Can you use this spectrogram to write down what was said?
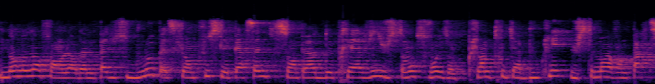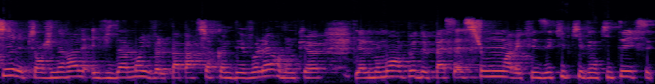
Non, non, non. Enfin, on leur donne pas du tout de boulot parce qu'en plus, les personnes qui sont en période de préavis, justement, souvent, ils ont plein de trucs à boucler justement avant de partir. Et puis en général, évidemment, ils veulent pas partir comme des voleurs. Donc, il y a le moment un peu de passation avec les équipes qui vont quitter, etc.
